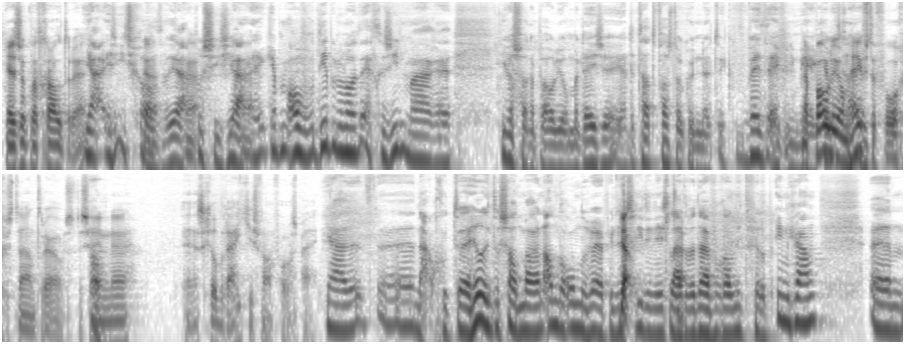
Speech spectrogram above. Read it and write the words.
Ja, is ook wat groter, hè? Ja, is iets groter. Ja, ja. precies. Ja. Ik heb hem over, die heb ik nog nooit echt gezien, maar eh, die was van Napoleon. Maar deze, ja, dat had vast ook een nut. Ik weet het even niet meer. Napoleon heeft ervoor gestaan, trouwens. Er zijn eh, schilderijtjes van, volgens mij. Ja, dat, nou goed, heel interessant, maar een ander onderwerp in de Ja. geschiedenis. Laten we daar vooral niet te veel op ingaan. Ehm,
